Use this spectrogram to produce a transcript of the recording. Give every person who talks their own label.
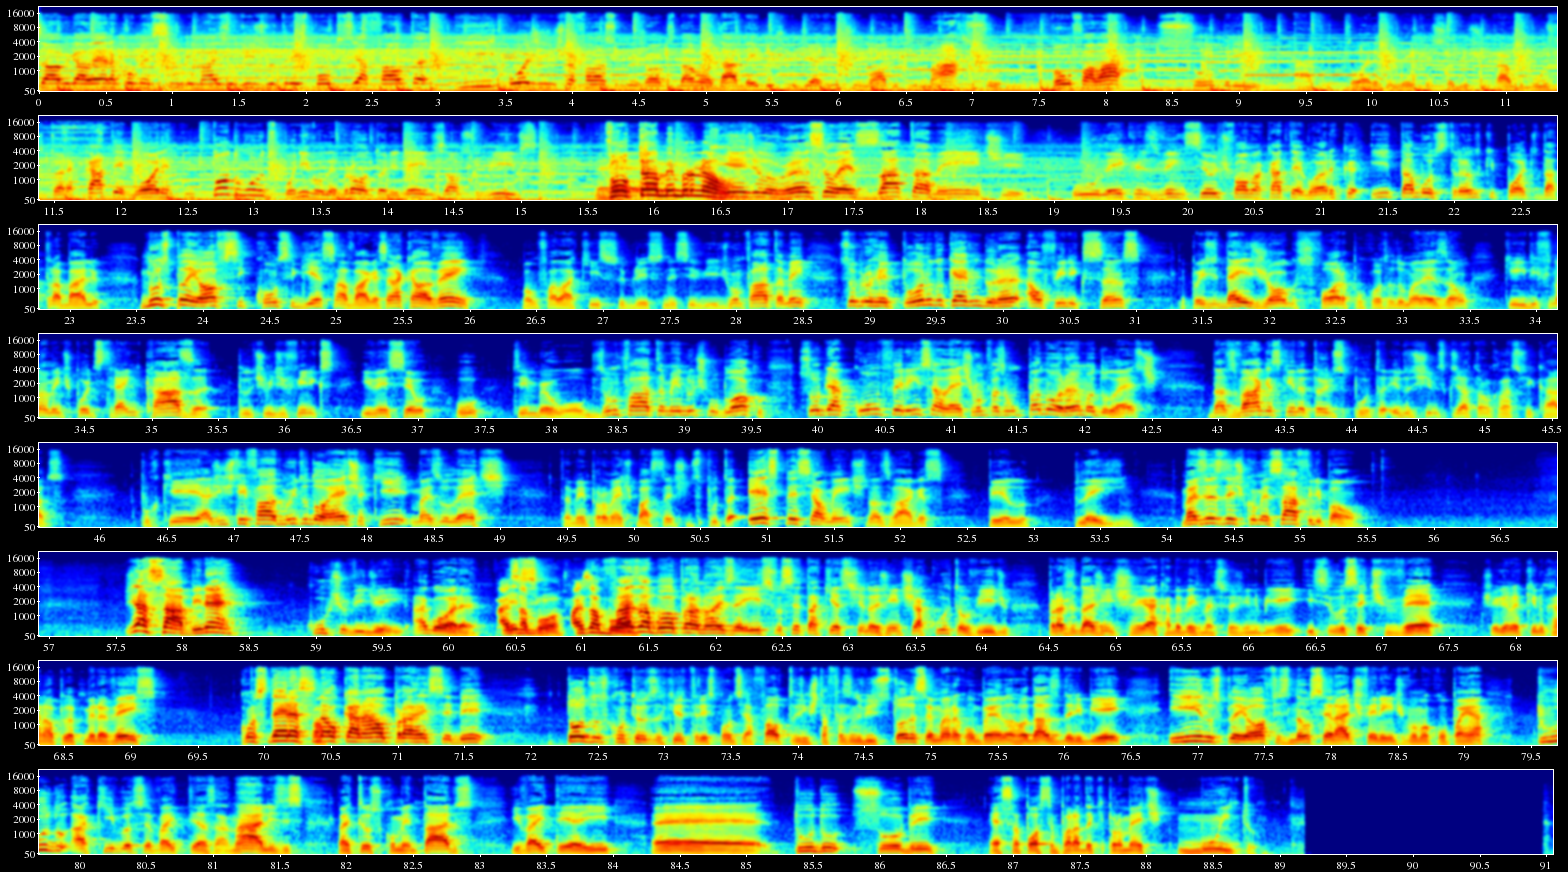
Speaker 1: salve galera, começando mais um vídeo do 3 pontos e a falta e hoje a gente vai falar sobre os jogos da rodada aí do último dia 29 de março. Vamos falar sobre a vitória do Lakers sobre o Chicago Bulls, vitória categórica com todo mundo disponível, LeBron, Anthony Davis, Austin Reeves.
Speaker 2: Voltamos, hein, Brunão?
Speaker 1: E Angelo Russell, exatamente. O Lakers venceu de forma categórica e tá mostrando que pode dar trabalho nos playoffs se conseguir essa vaga. Será que ela vem? Vamos falar aqui sobre isso nesse vídeo. Vamos falar também sobre o retorno do Kevin Durant ao Phoenix Suns, depois de 10 jogos fora por conta de uma lesão, que ele finalmente pôde estrear em casa pelo time de Phoenix e venceu o Timberwolves. Vamos falar também no último bloco sobre a Conferência Leste. Vamos fazer um panorama do Leste, das vagas que ainda estão em disputa e dos times que já estão classificados. Porque a gente tem falado muito do Oeste aqui, mas o Leste também promete bastante disputa, especialmente nas vagas pelo play-in. Mas antes de começar, Filipão, já sabe, né? Curte o vídeo aí. Agora.
Speaker 2: Faz
Speaker 1: esse,
Speaker 2: a boa, faz a boa.
Speaker 1: Faz a boa pra nós aí. Se você tá aqui assistindo a gente, já curta o vídeo para ajudar a gente a chegar cada vez mais fãs de NBA. E se você tiver chegando aqui no canal pela primeira vez, considere assinar o canal para receber todos os conteúdos aqui do 3 pontos e a falta. A gente tá fazendo vídeos toda semana acompanhando as rodadas da NBA. E nos playoffs não será diferente. Vamos acompanhar tudo aqui. Você vai ter as análises, vai ter os comentários e vai ter aí é, tudo sobre essa pós-temporada que promete muito.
